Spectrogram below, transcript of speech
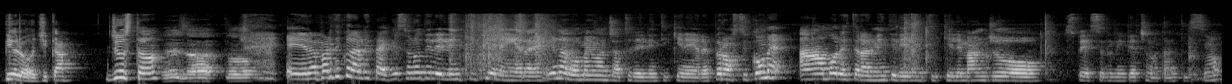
biologica, giusto? Esatto. E la particolarità è che sono delle lenticchie nere. Io non avevo mai mangiato le lenticchie nere, però siccome amo letteralmente le lenticchie, le mangio spesso perché mi piacciono tantissimo,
